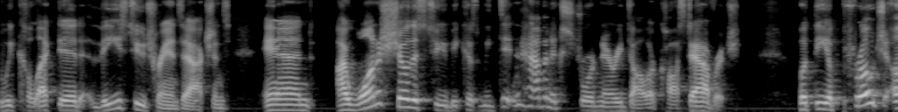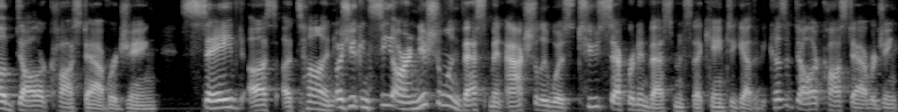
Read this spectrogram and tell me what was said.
we collected these two transactions. And I want to show this to you because we didn't have an extraordinary dollar cost average. But the approach of dollar cost averaging saved us a ton. As you can see, our initial investment actually was two separate investments that came together. Because of dollar cost averaging,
